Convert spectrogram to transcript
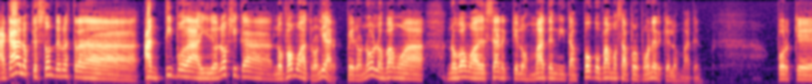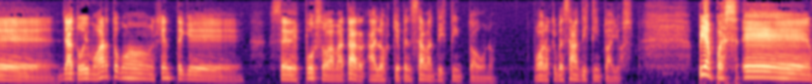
Acá los que son de nuestra antípoda ideológica los vamos a trolear, pero no los vamos a no vamos a desear que los maten ni tampoco vamos a proponer que los maten. Porque ya tuvimos harto con gente que se dispuso a matar a los que pensaban distinto a uno. O a los que pensaban distinto a ellos. Bien, pues, eh,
